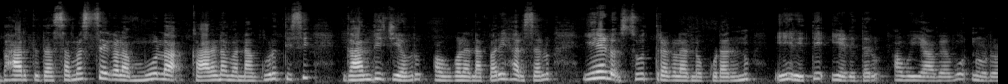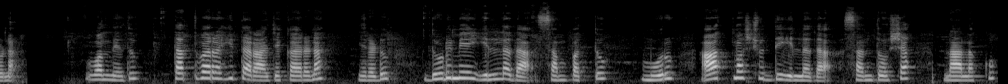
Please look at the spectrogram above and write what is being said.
ಭಾರತದ ಸಮಸ್ಯೆಗಳ ಮೂಲ ಕಾರಣವನ್ನು ಗುರುತಿಸಿ ಗಾಂಧೀಜಿಯವರು ಅವುಗಳನ್ನು ಪರಿಹರಿಸಲು ಏಳು ಸೂತ್ರಗಳನ್ನು ಕೂಡ ಈ ರೀತಿ ಹೇಳಿದರು. ಅವು ಯಾವ್ಯಾವು ನೋಡೋಣ. ಒಂದೇದು, ತತ್ವರಹಿತ ರಾಜಕಾರಣ. ಎರಡು, ದುಡಿಮೆ ಇಲ್ಲದ ಸಂಪತ್ತು. ಮೂರು, ಆತ್ಮಶುದ್ಧಿ ಇಲ್ಲದ ಸಂತೋಷ. ನಾಲ್ಕು,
